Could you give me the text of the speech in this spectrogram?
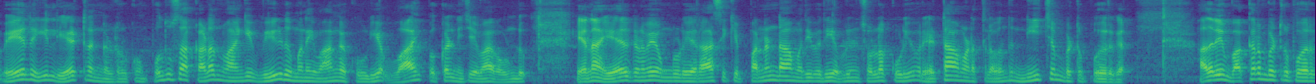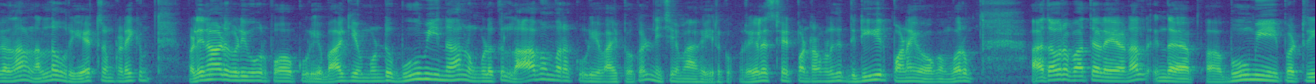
வேலையில் ஏற்றங்கள் இருக்கும். புதுசாக கடன் வாங்கி வீடு மனை வாங்கக்கூடிய வாய்ப்புகள் நிச்சயமாக உண்டு. ஏன்னா ஏற்கனவே உங்களுடைய ராசிக்கு பன்னெண்டாம் அதிபதி அப்படின்னு சொல்லக்கூடிய ஒரு எட்டாம் இடத்துல வந்து நீச்சம் பெற்று போயிருக்கார். அதுலேயும் வக்கரம் பெற்று போயிருக்கிறதுனால நல்ல ஒரு ஏற்றம் கிடைக்கும். வெளிநாடு வெளியூர் போகக்கூடிய பாக்கியம் உண்டு. பூமியினால் உங்களுக்கு லாபம் வரக்கூடிய வாய்ப்புகள் நிச்சயமாக இருக்கும். ரியல் எஸ்டேட் பண்ணுறவங்களுக்கு திடீர் பண யோகம் வரும். அதை தவிர பார்த்தாலேயானால் இந்த பூமியை பற்றி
